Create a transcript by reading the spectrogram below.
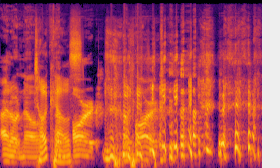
I don't know, Tuckhouse. the bard, the bard,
